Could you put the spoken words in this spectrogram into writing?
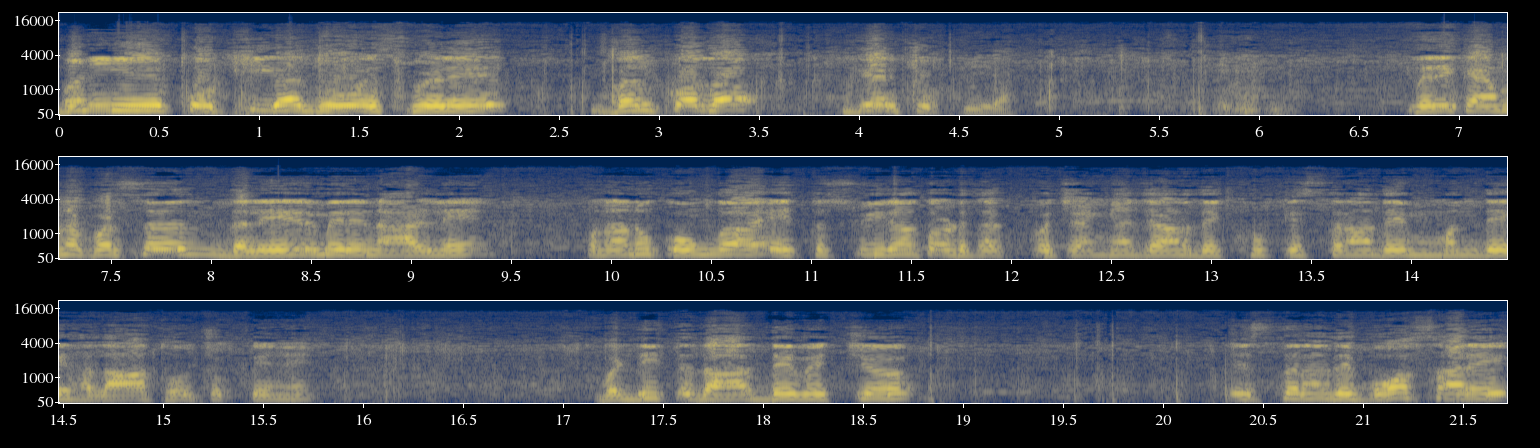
ਬਣੀ ਇਹ ਕੋਠੀ ਆ ਜੋ ਇਸ ਵੇਲੇ ਬਿਲਕੁਲ ਗਿਰ ਚੁੱਕੀ ਆ। ਮੇਰੇ ਕੈਮਰਾ ਪਰਸਨ ਦਲੇਰ ਮੇਰੇ ਨਾਲ ਨੇ। ਉਹਨਾਂ ਨੂੰ ਕਹੂੰਗਾ ਇਹ ਤਸਵੀਰਾਂ ਤੁਹਾਡੇ ਤੱਕ ਪਹੁੰਚਾਈਆਂ ਜਾਣ। ਦੇਖੋ ਕਿਸ ਤਰ੍ਹਾਂ ਦੇ ਮੰਦੇ ਹਾਲਾਤ ਹੋ ਚੁੱਕੇ ਨੇ। ਵੱਡੀ ਤਾਦਾਦ ਦੇ ਵਿੱਚ ਇਸ ਤਰ੍ਹਾਂ ਦੇ ਬਹੁਤ ਸਾਰੇ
